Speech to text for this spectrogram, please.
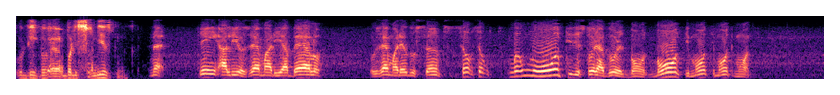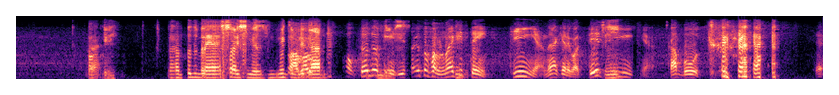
o livro é, Abolicionismo. Né, tem ali o Zé Maria Belo, o Zé Maria dos Santos, são, são um monte de historiadores bons, monte, monte, monte, monte. Ok. Ah, tudo bem, é só isso mesmo. Muito Agora, obrigado. Faltando é seguinte, isso aí eu estou falando, não é que tem, tinha, né? Aquele negócio, Sim. tinha, acabou. é,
